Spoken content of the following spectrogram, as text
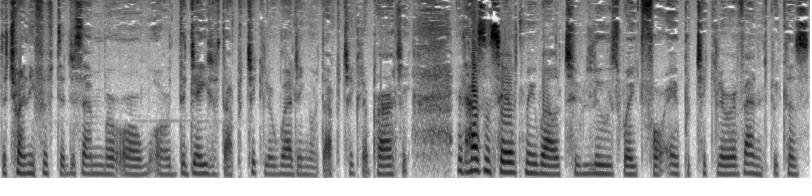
the 25th of December or, or the date of that particular wedding or that particular party. It hasn't served me well to lose weight for a particular event because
